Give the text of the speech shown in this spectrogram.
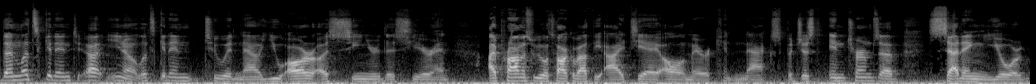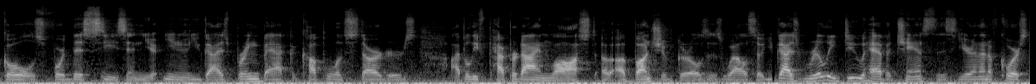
then let's get into uh, you know let's get into it now. You are a senior this year, and I promise we will talk about the ITA All American next. But just in terms of setting your goals for this season, you, you, know you guys bring back a couple of starters. I believe Pepperdine lost a, a, bunch of girls as well, so you guys really do have a chance this year. And then of course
